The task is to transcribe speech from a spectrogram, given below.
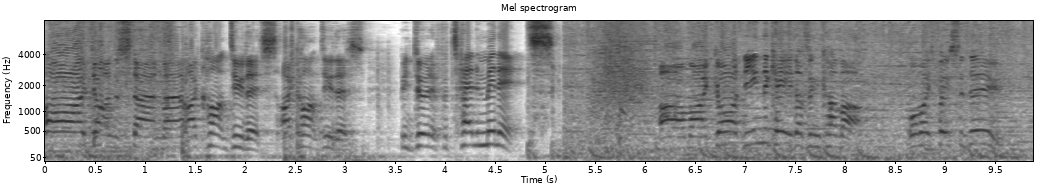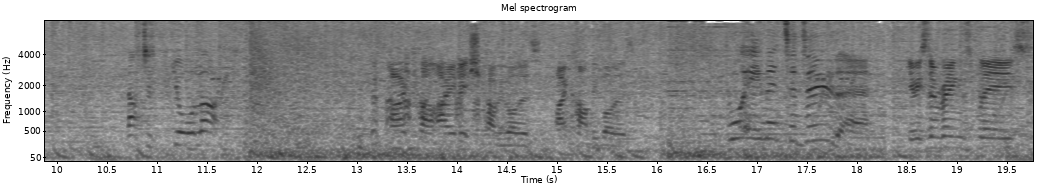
Oh, I don't understand, man. I can't do this. I can't do this. Been doing it for 10 minutes. Oh my god, the indicator doesn't come up. What am I supposed to do? That's just pure luck. I can't, I literally can't be bothered. I can't be bothered. What are you meant to do there? Give me some rings, please.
